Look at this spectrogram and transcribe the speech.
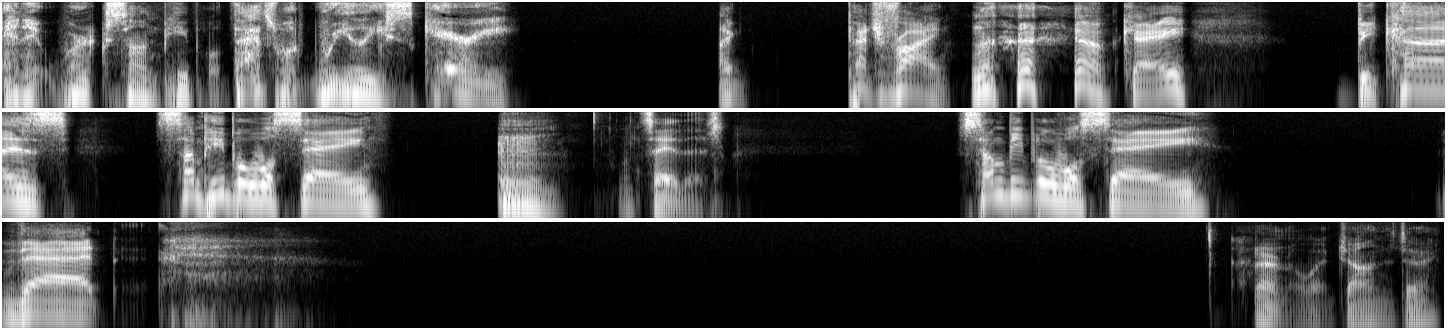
and it works on people. That's what really scary Like petrifying. okay. Because some people will say, let's say this. Some people will say that I don't know what John's doing.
